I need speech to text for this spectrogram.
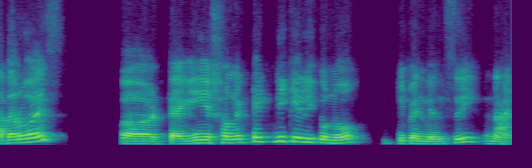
আদারওয়াইজ ট্যাগিং এর সঙ্গে টেকনিক্যালি কোনো ডিপেন্ডেন্সি নাই।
